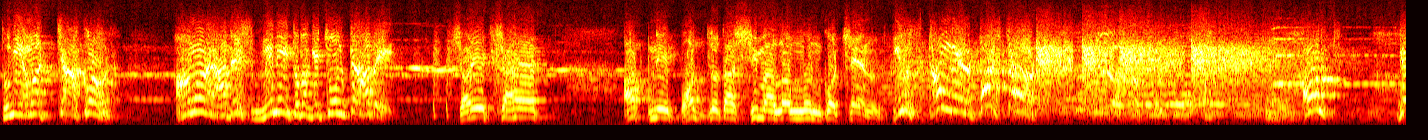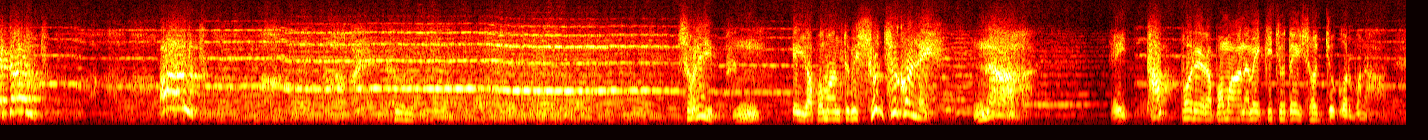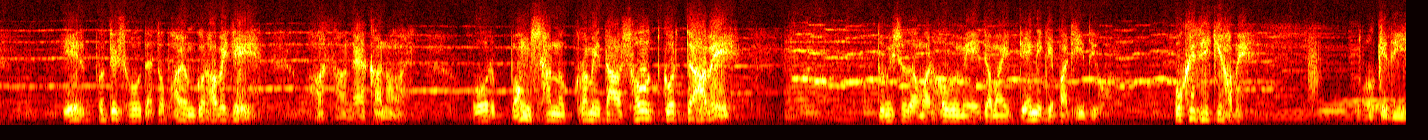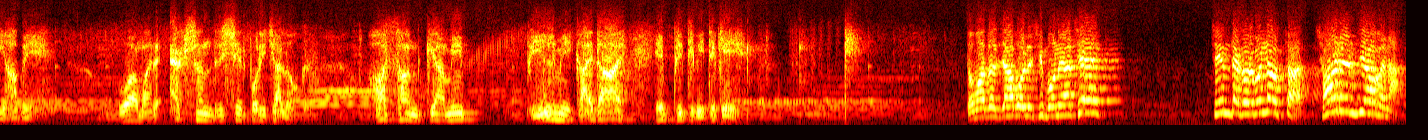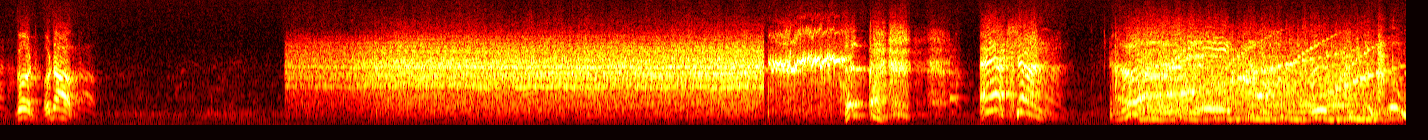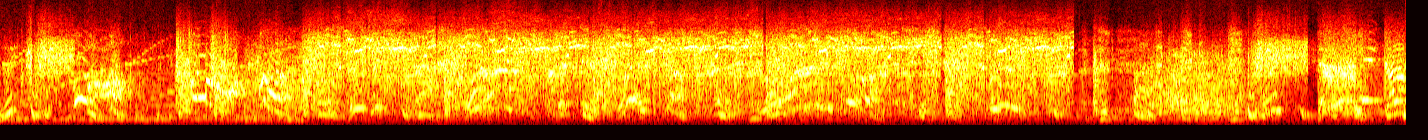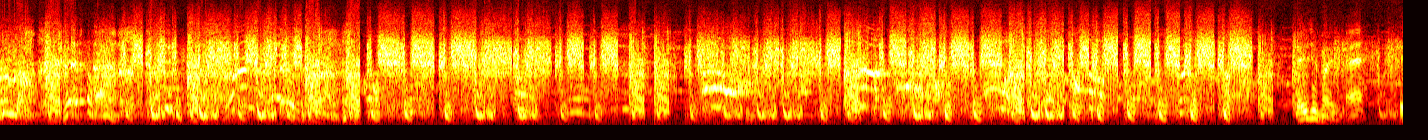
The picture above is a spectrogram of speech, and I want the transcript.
তুমি আমার চাকর! আমার আদেশ মেনে তোমাকে চলতে হবে। শরীফ সাহেব আপনি ভদ্রতার সীমা লঙ্ঘন করছেন। You scoundrel bastard out get out out Sharif এই অপমান তুমি সহ্য করলে। না এই থাপ্পরের অপমান আমি কিছুতেই সহ্য করব না। এর প্রতিশোধ এত ভয়ঙ্কর হবে যে হাসান একা নয় ওর বংশানুক্রমে তা শোধ করতে হবে। তুমি শুধু আমার হবু মেয়ে জামাই ডেনিকে পাঠিয়ে দিও। ওকে দিয়ে কি হবে? ওকে দিয়ে হবে। ও আমার অ্যাকশন দৃশ্যের পরিচালক। হাসানকে আমি ফিল্মি কায়দায় এই পৃথিবী থেকে। তোমাদের যা বলেছি মনে আছে? চিন্তা করবেন না, ওস্তাদ। এন্ট্রি হবে না। গুড ওটাও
